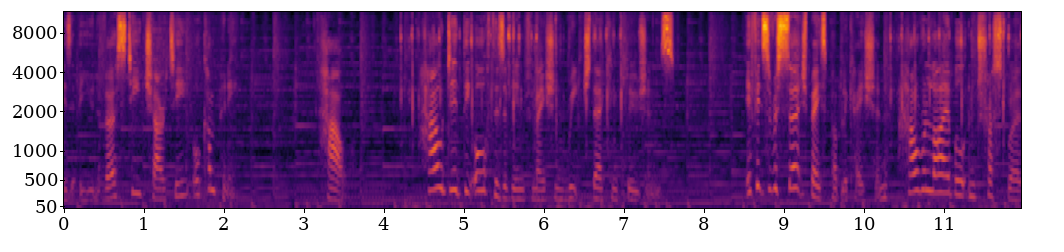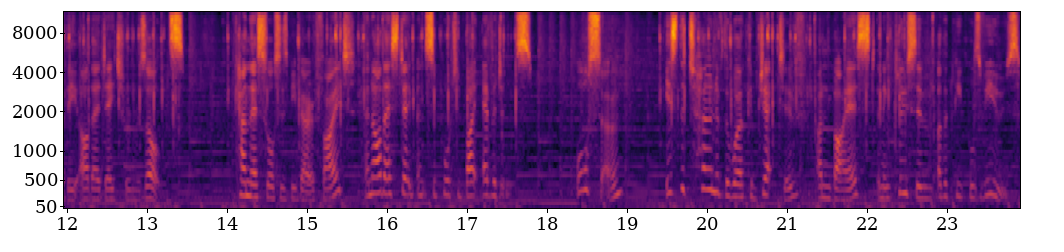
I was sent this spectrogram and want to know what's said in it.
Is it a university, charity or company? How? How did the authors of the information reach their conclusions? If it's a research-based publication, how reliable and trustworthy are their data and results? Can their sources be verified, and are their statements supported by evidence? Also, is the tone of the work objective, unbiased, and inclusive of other people's views?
